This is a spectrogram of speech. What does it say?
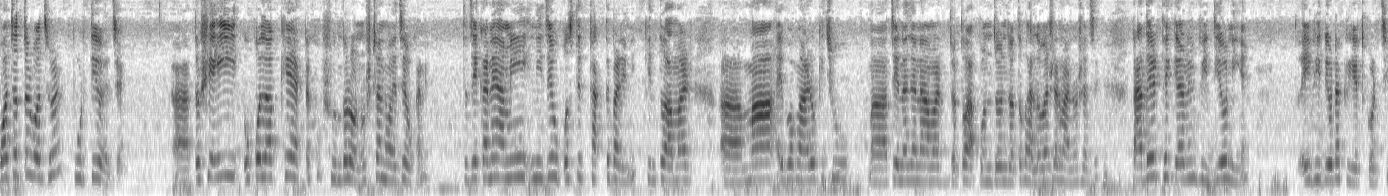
পঁচাত্তর বছর পূর্তি হয়েছে। তো সেই উপলক্ষে একটা খুব সুন্দর অনুষ্ঠান হয়েছে ওখানে। তো যেখানে আমি নিজে উপস্থিত থাকতে পারিনি, কিন্তু আমার মা এবং আরও কিছু চেনা জানা আমার যত আপনজন, যত ভালোবাসার মানুষ আছে, তাদের থেকে আমি ভিডিও নিয়ে এই ভিডিওটা ক্রিয়েট করছি।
